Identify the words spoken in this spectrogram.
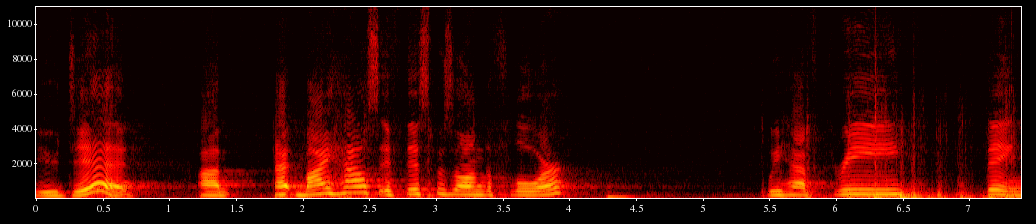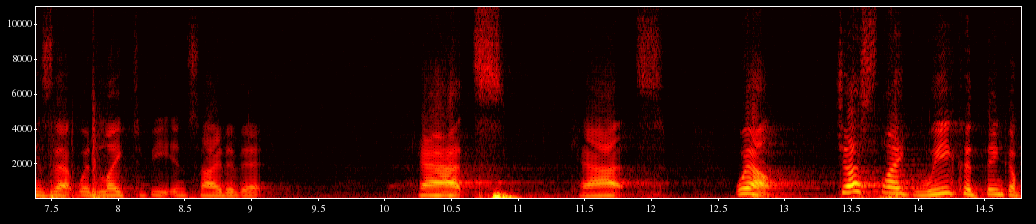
You did. Um, at my house, if this was on the floor, we have three things that would like to be inside of it cats, cats. Well, just like we could think of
